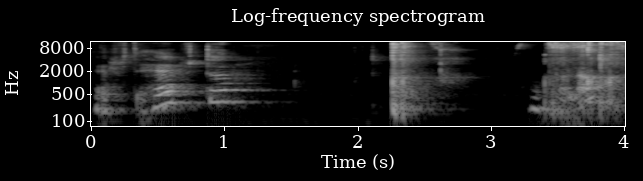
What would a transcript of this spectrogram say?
Hälfte, Hälfte. Voilà.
